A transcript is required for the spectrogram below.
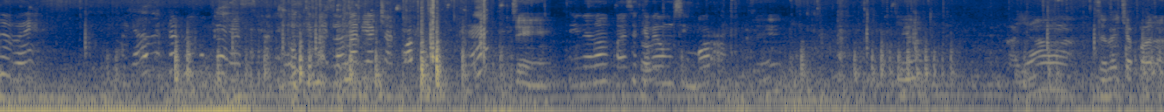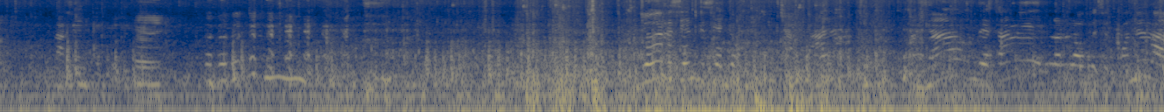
Se ve. Allá de acá, ¿cómo que es? Aquí más la había chacuaco. ¿Eh? Sí, Sí, ¿verdad? Parece que veo un cimborro. sí. Mira. Allá se ve Chapala. La gente. Ey. Yo de recién decía yo, Chapala, allá donde están, eh, lo- lo- donde se pone la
